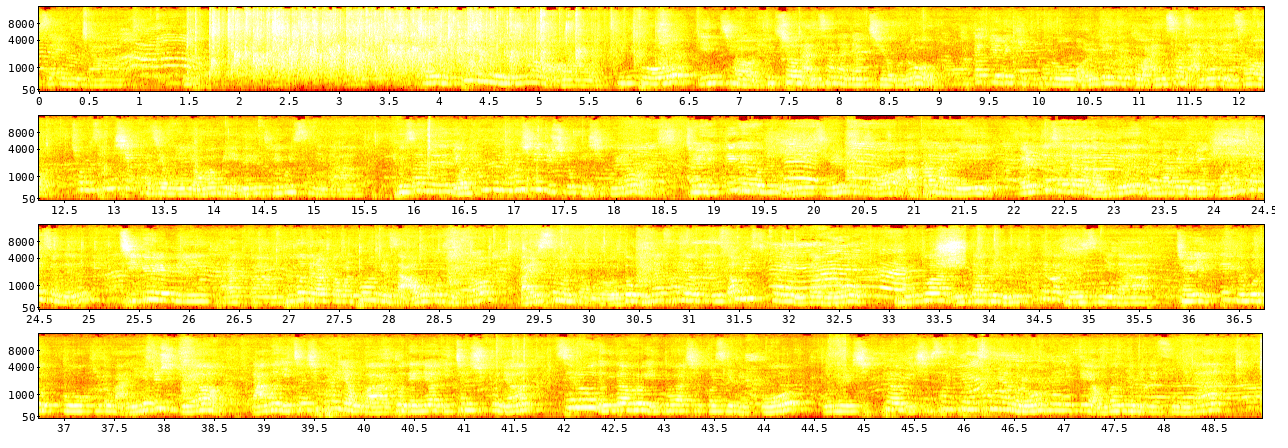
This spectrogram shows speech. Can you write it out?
Same that. 육대교구는요, 어, 김포, 인천, 부천, 안산, 안양 지역으로 가깝게는 김포로 멀게는 또 안산, 안양에서 총 30가정이 영화부 예배를 드리고 있습니다. 교사는 11분이 헌신해 주시고 계시고요. 저희 6대교구는 올해 제일 먼저 아까반이 12제자가 넘는 응답을 드렸고 현장에서는 지교회 및 다락방, 부모 다락방을 포함해서 9곳에서 말씀 운동으로 또 문화사역인 서밋스쿨의 응답으로 견고한 응답을 누린 한 해가 되었습니다. 저희 6대 교구 놓고 기도 많이 해주시고요. 남은 2018년과 또 내년 2019년 새로운 응답으로 인도하실 것을 믿고 오늘 10편, 23편 찬양으로 하나님께 영광 돌리겠습니다.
